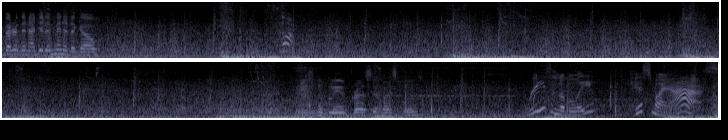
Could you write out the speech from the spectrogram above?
lot better than I did a minute ago. Reasonably impressive, I suppose. Reasonably? Kiss my ass.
